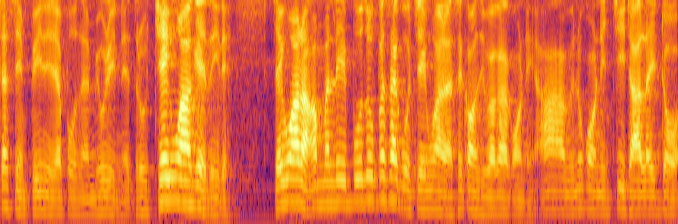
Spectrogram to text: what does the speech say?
တက်ဆင်ပေးနေတဲ့ပုံစံမျိုးတွေနဲ့သူတို့ချိန်ဝါခဲ့သေးတယ် ကျင်းသွားတာအမလေးပိုးစိုးပတ်ဆက်ကိုကျင်းသွားတာစစ်ကောင်စီဘက်ကကောင်းနေအာမင်းတို့ကောင်းနေကြည်ထားလိုက်တော့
